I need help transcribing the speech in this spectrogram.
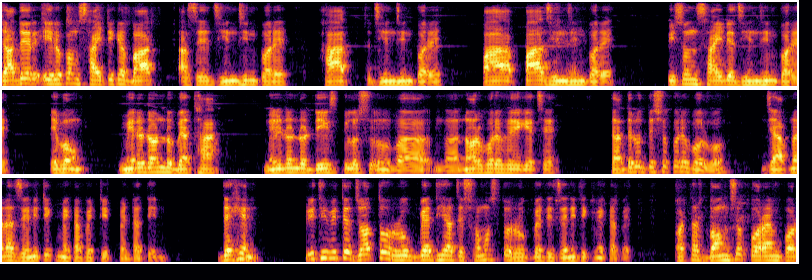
যাদের এরকম সাইটিকে বাত আছে, ঝিনঝিন করে, হাত ঝিনঝিন করে, পা পা ঝিনঝিন করে, পিছন সাইডে ঝিনঝিন করে এবং মেরুদণ্ড ব্যথা, মেরুদণ্ড ডিস্কগুলো নরভরে হয়ে গেছে, তাদের উদ্দেশ্য করে বলব যে আপনারা জেনেটিক মেকআপের ট্রিটমেন্টটা দিন। দেখেন, পৃথিবীতে যত রোগ ব্যাধি আছে, সমস্ত রোগ ব্যাধি জেনেটিক মেকআপের অর্থাৎ বংশ পরম্পর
